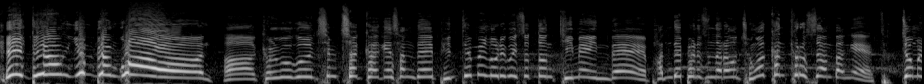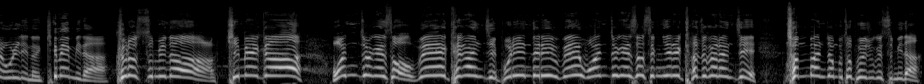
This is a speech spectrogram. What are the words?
1대0 윤병권. 아 결국은 침착하게 상대의 빈틈을 노리고 있었던 김해인데 반대편에서 날아온 정확한 크로스 한 방에 득점을 올리는 김해입니다. 그렇습니다. 김해가 원정에서 왜 강한지 본인들이 왜 원정에서 승리를 가져가는지 전반전부터 보여주고 있습니다.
